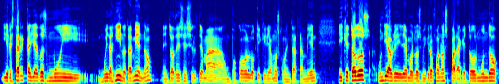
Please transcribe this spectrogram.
Y el estar callado es muy, muy dañino también, ¿no? Entonces es el tema un poco lo que queríamos comentar también. Y que todos, un día abriremos los micrófonos para que todo el mundo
